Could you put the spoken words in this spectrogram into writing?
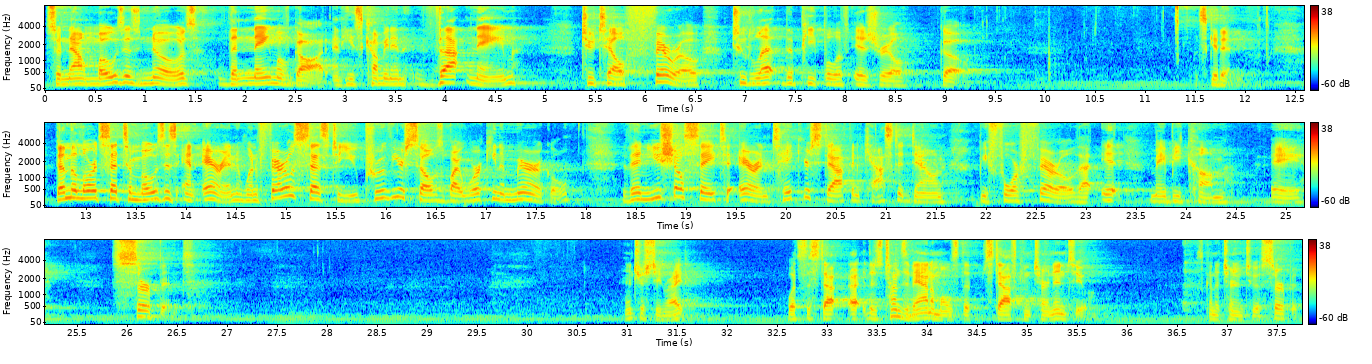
So now Moses knows the name of God, and he's coming in that name to tell Pharaoh to let the people of Israel go. Let's get in. Then the Lord said to Moses and Aaron, When Pharaoh says to you, Prove yourselves by working a miracle, then you shall say to Aaron, Take your staff and cast it down before Pharaoh, that it may become a serpent. Interesting, right? What's the staff? Uh, there's tons of animals that staff can turn into. It's going to turn into a serpent.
